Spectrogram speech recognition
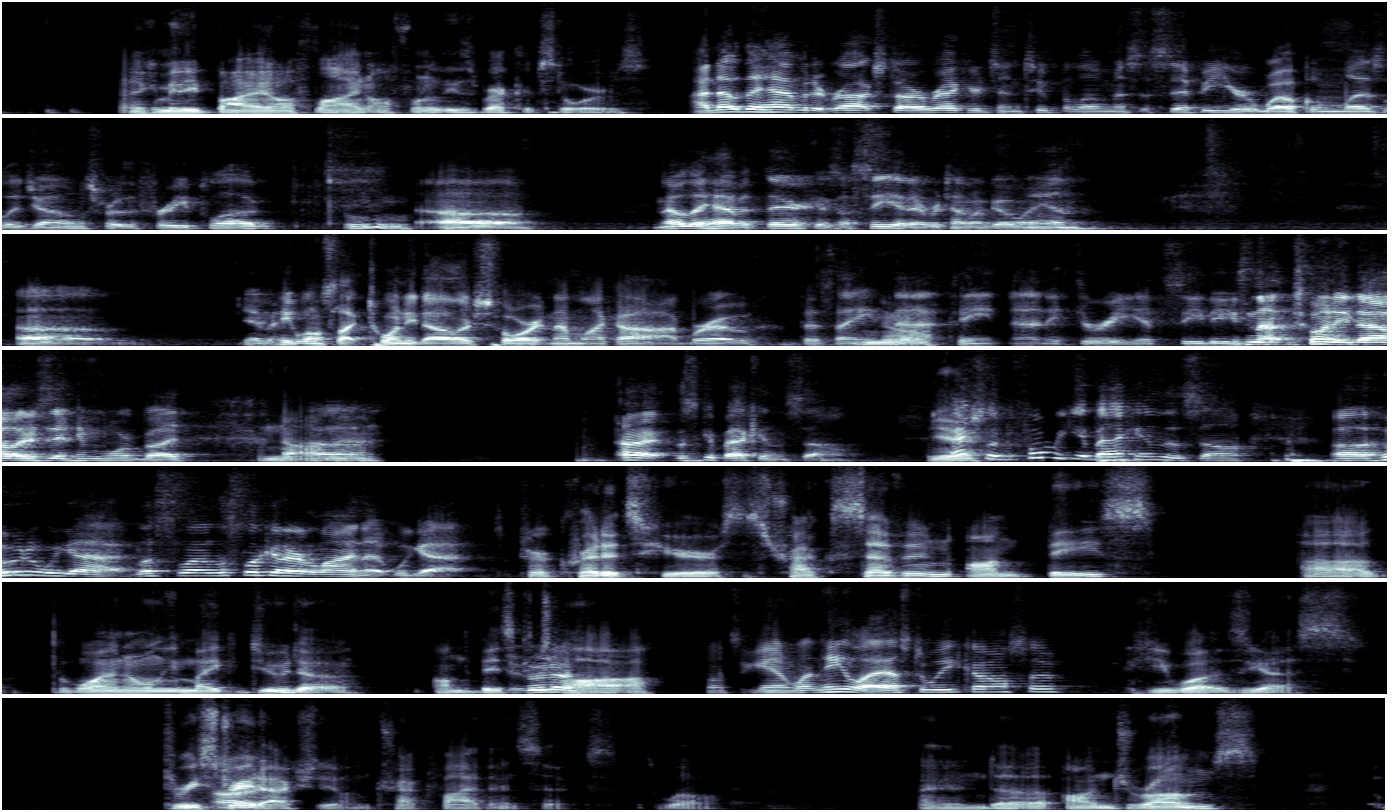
I can maybe buy it offline off one of these record stores. I know they have it at Rockstar Records in Tupelo, Mississippi. You're welcome, Leslie Jones, for the free plug. Ooh, Uh, know they have it there because I see it every time I go in. Um, yeah, but he wants like twenty dollars for it, and I'm like, ah, bro, this ain't No. 1993. It's CD's not twenty dollars anymore, bud. nah, Uh, man. All right, let's get back in the song. Yeah, Actually, before we get back into the song, uh, who do we got? Let's let's look at our lineup. We got our credits here. This is track seven on bass. Uh, the one and only Mike Duda on the bass Duda. guitar. Once again, wasn't he last week also? He was, yes. Three straight Alright. actually on track five and six well. And uh, on drums,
